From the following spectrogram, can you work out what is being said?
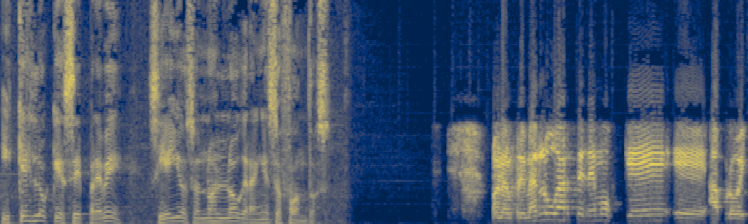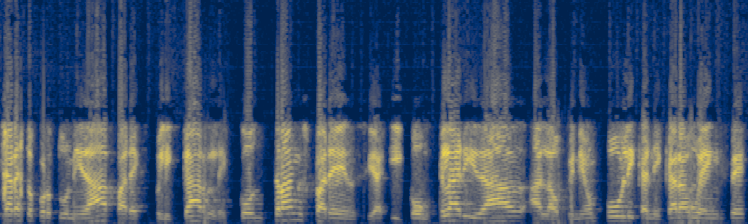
¿Y qué es lo que se prevé si ellos no logran esos fondos? Bueno, en primer lugar tenemos que eh, aprovechar esta oportunidad para explicarle con transparencia y con claridad a la opinión pública nicaragüense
